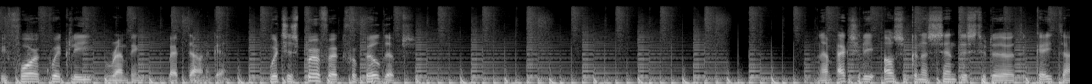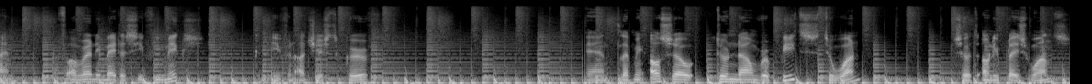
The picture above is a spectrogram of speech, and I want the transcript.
before quickly ramping back down again, which is perfect for build-ups. And I'm actually also gonna send this to the, the decay time. I've already made a CV mix, even adjust the curve. And let me also turn down repeats to 1, so it only plays once.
